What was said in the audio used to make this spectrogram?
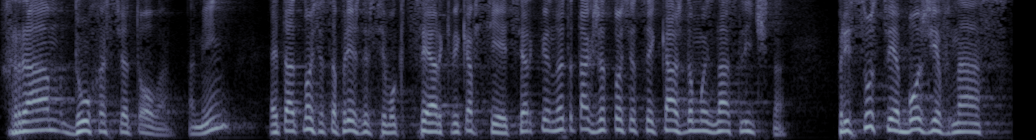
храм Духа Святого. Аминь. Это относится прежде всего к церкви, ко всей церкви, но это также относится и к каждому из нас лично. Присутствие Божье в нас.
